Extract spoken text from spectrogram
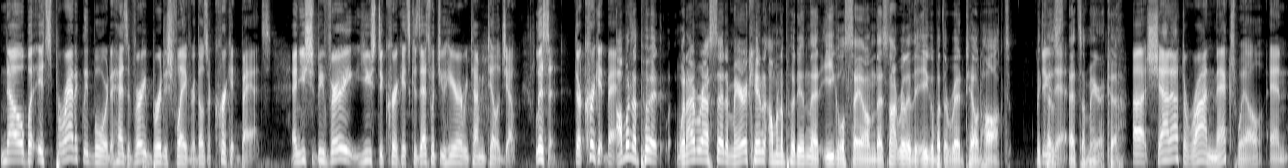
No, but it's sporadically bored. It has a very British flavor. Those are cricket bats. And you should be very used to crickets because that's what you hear every time you tell a joke. Listen, they're cricket bats. I'm gonna put whenever I said American, I'm gonna put in that eagle sound. That's not really the eagle, but the red-tailed hawk, because that. that's America. Uh, shout out to Ryan Maxwell and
